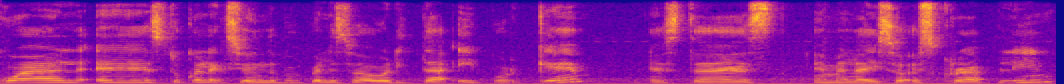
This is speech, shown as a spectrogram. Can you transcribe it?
¿Cuál es tu colección de papeles favorita y por qué? Esta es, me la hizo Scraplin.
